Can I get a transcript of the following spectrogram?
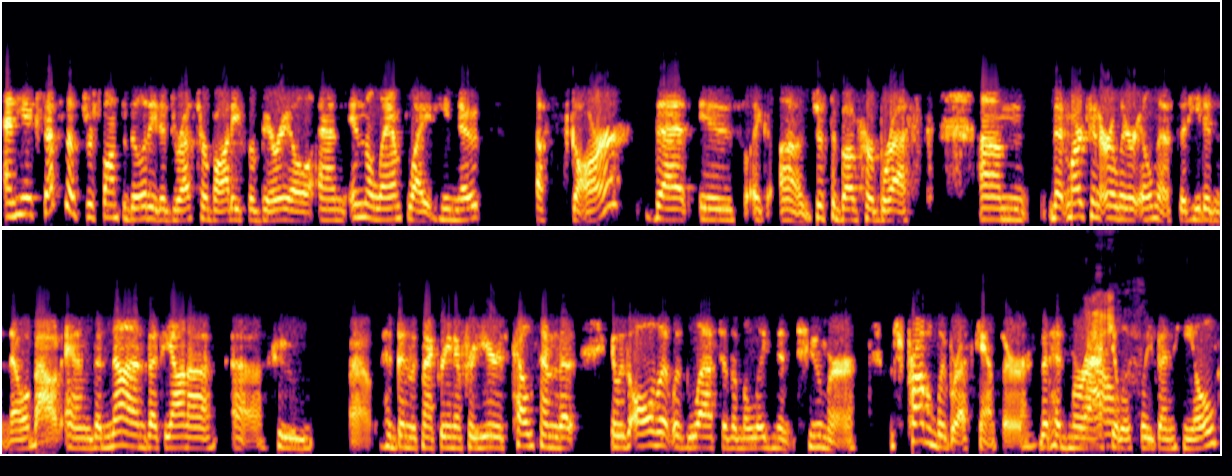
And he accepts this responsibility to dress her body for burial. And in the lamplight, he notes a scar that is like uh, just above her breast um, that marked an earlier illness that he didn't know about. And the nun, Vetiana, uh, who uh, had been with Macrina for years, tells him that it was all that was left of a malignant tumor, which is probably breast cancer, that had miraculously wow. been healed.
